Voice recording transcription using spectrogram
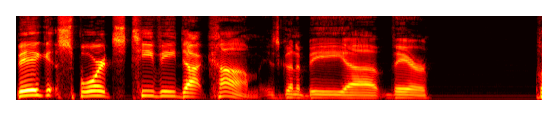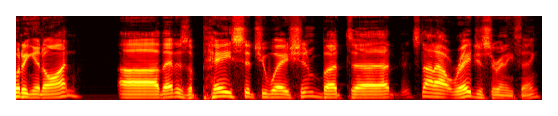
BigSportsTV.com is going to be uh, there putting it on. Uh, that is a pay situation, but uh, it's not outrageous or anything.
